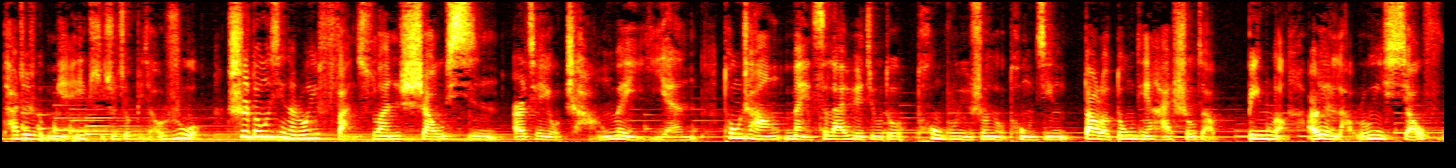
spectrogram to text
他这个免疫体质就比较弱，吃东西呢容易反酸烧心，而且有肠胃炎，通常每次来月经都痛不欲生，有痛经，到了冬天还手脚冰冷，而且老容易小腹。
